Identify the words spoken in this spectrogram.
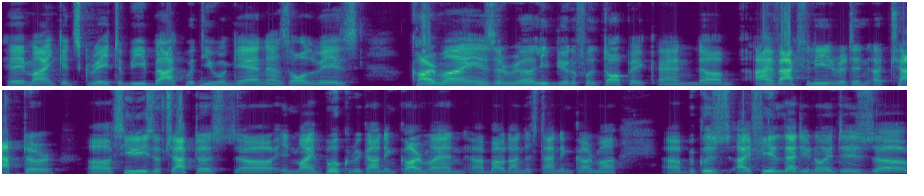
Hey, Mike, it's great to be back with you again, as always. Karma is a really beautiful topic, and um, I've actually written a chapter, a series of chapters uh, in my book regarding karma and about understanding karma. Uh, because I feel that you know it is uh,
